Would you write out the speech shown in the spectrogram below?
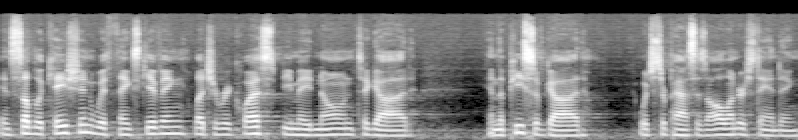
and supplication with thanksgiving, let your requests be made known to God. And the peace of God, which surpasses all understanding,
